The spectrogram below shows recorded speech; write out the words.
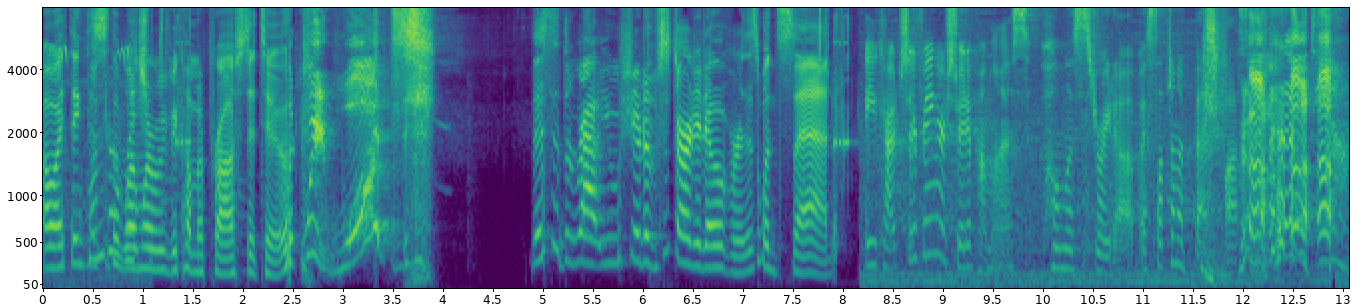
Oh, I think this is the one where we become a prostitute. Wait, what? This is the route you should have started over. This one's sad. Are you couch surfing or straight up homeless? Homeless straight up. I slept on a bench last night.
